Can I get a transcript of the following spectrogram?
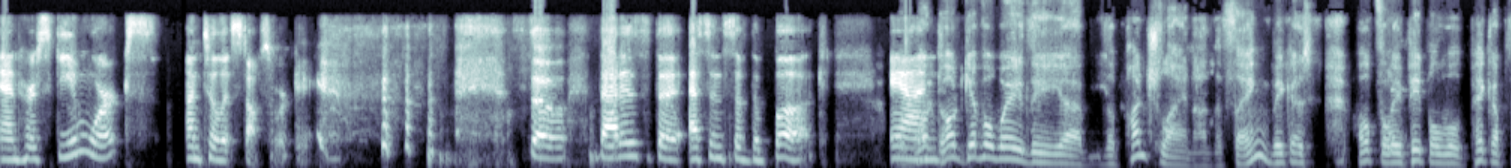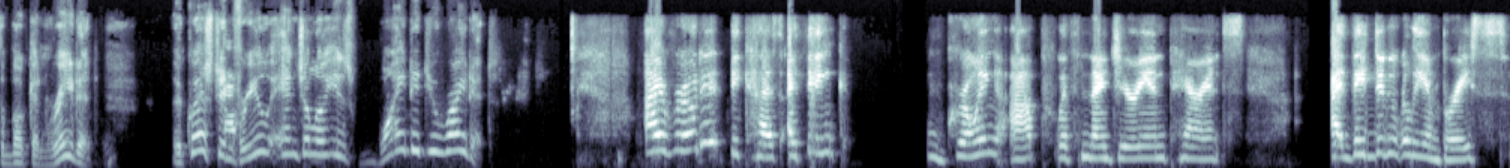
and her scheme works until it stops working. so that is the essence of the book. And don't, don't give away the uh, the punchline on the thing because hopefully people will pick up the book and read it. The question for you, Angela, is why did you write it? I wrote it because I think growing up with Nigerian parents, I, they didn't really embrace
